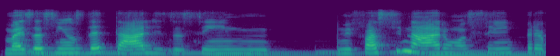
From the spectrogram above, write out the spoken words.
Mas assim, os detalhes assim me fascinaram assim para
